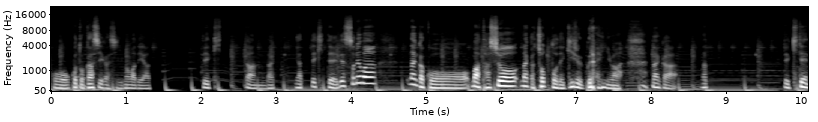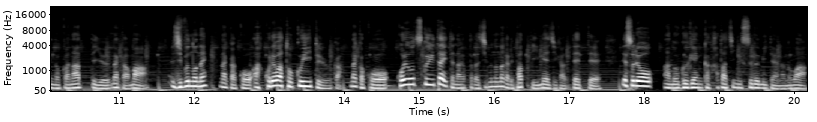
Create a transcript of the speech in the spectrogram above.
こうことをガシガシ今までやってきたんだやってきてでそれはなんかこうまあ多少なんかちょっとできるぐらいには なんかなってきてんのかなっていうなんかまあ自分のねなんかこうあこれは得意というかなんかこうこれを作りたいってなったら自分の中でパッてイメージが出てでそれをあの具現化形にするみたいなのは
